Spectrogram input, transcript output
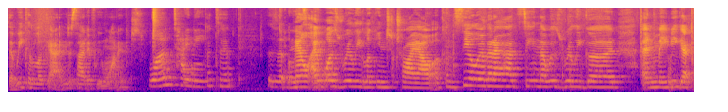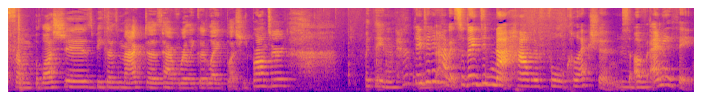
that we could look at and decide if we wanted. Just one tiny That's it. Now I was really looking to try out a concealer that I had seen that was really good and maybe get some blushes because MAC does have really good like blushes bronzers. But they didn't have They didn't have it. So they did not have the full collections of Mm-hmm. anything.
